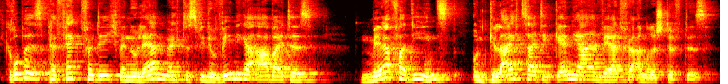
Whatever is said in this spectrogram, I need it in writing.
Die Gruppe ist perfekt für dich, wenn du lernen möchtest, wie du weniger arbeitest, mehr verdienst und gleichzeitig genialen Wert für andere stiftest.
